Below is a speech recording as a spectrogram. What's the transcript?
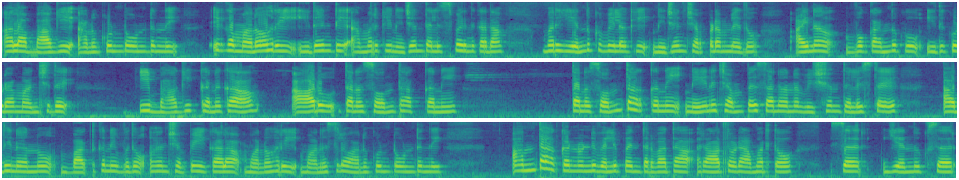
అలా బాగి అనుకుంటూ ఉంటుంది. ఇక మనోహరి ఇదేంటి అమర్కి నిజం తెలిసిపోయింది కదా? మరి ఎందుకు వీళ్ళకి నిజం చెప్పడం లేదు? అయినా ఒక అందుకు ఇది కూడా మంచిదే. ఈ బాగి కనుక ఆరు తన సొంత అక్కని తన సొంత అక్కని నేను చంపేశానన్న విషయం తెలిస్తే అది నన్ను బతకనివ్వదు అని చెప్పి ఇక అలా మనోహరి మనసులో అనుకుంటూ ఉంటుంది. అంతా అక్కడి నుండి వెళ్ళిపోయిన తర్వాత రాతోడు అమర్తో సార్ ఎందుకు సార్?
